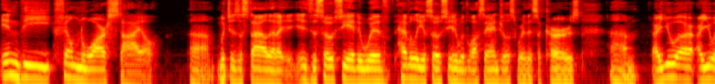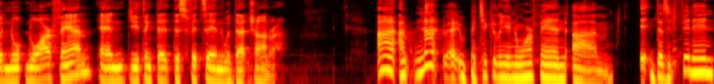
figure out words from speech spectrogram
in the film noir style, um, which is a style that is associated with, heavily associated with Los Angeles where this occurs. Um, are you a, are you a noir fan? And do you think that this fits in with that genre? Uh, I'm not uh, particularly a noir fan. Um, it, does it fit in?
